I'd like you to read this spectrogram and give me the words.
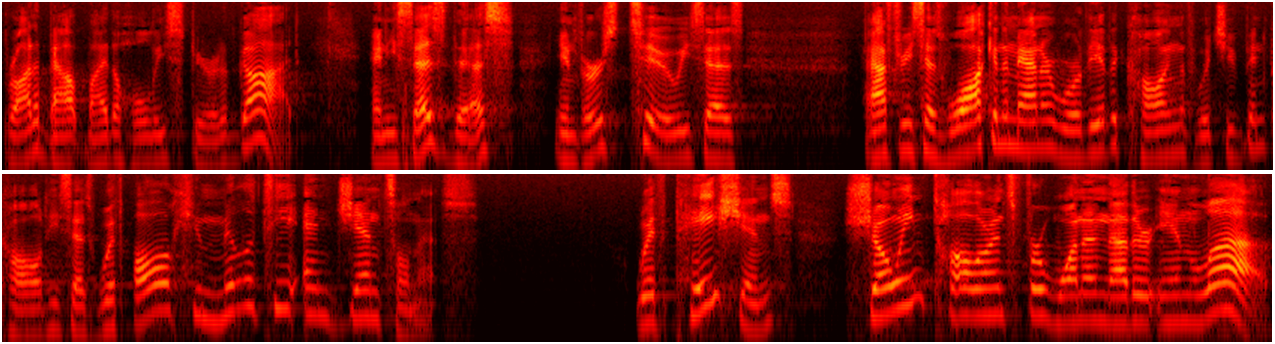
brought about by the Holy Spirit of God. And he says this in verse 2. He says, after he says, Walk in a manner worthy of the calling with which you've been called, he says, With all humility and gentleness, with patience, showing tolerance for one another in love,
